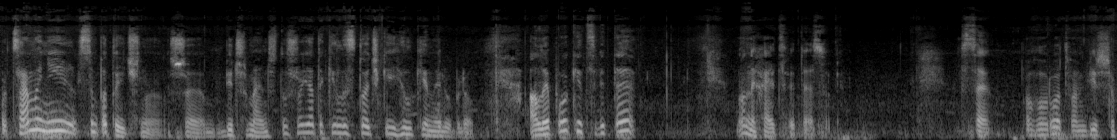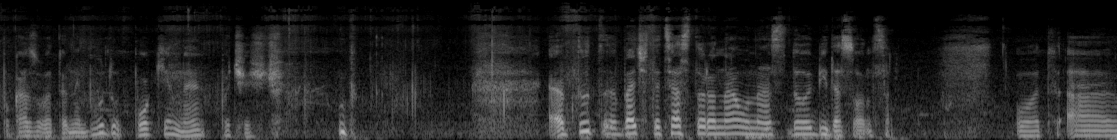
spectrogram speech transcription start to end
Оце мені симпатично ще більш-менш, тому що я такі листочки і гілки не люблю. Але поки цвіте, ну нехай цвіте собі. Все, огород вам більше показувати не буду, поки не почищу. Тут, бачите, ця сторона у нас до обіда сонця. От, а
